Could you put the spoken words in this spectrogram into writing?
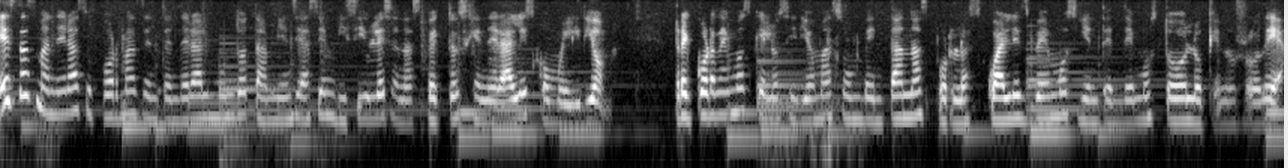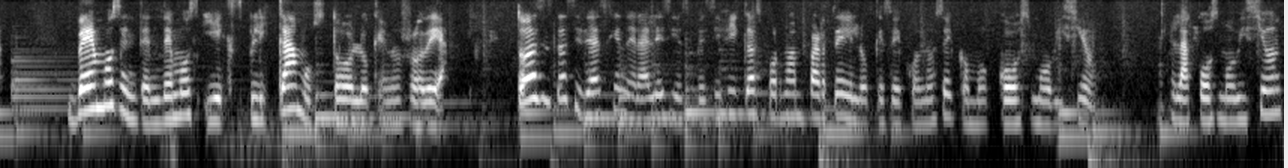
Estas maneras o formas de entender al mundo también se hacen visibles en aspectos generales como el idioma. Recordemos que los idiomas son ventanas por las cuales vemos y entendemos todo lo que nos rodea. Vemos, entendemos y explicamos todo lo que nos rodea. Todas estas ideas generales y específicas forman parte de lo que se conoce como cosmovisión. La cosmovisión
